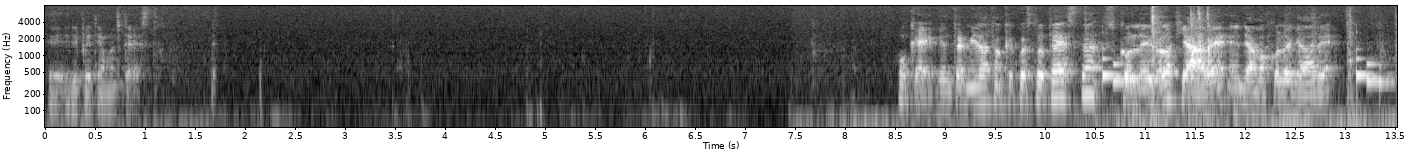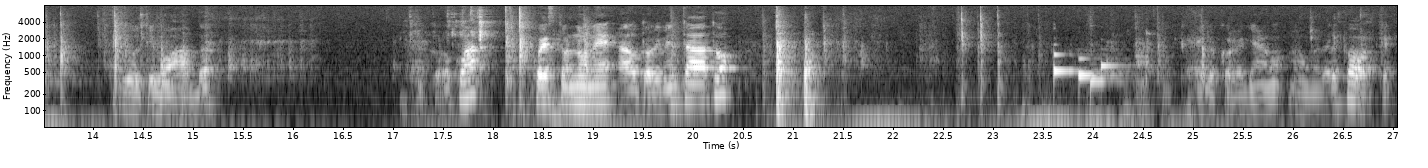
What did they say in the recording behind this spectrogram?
e ripetiamo il test. Ok abbiamo terminato anche questo test scollego la chiave e andiamo a collegare l'ultimo hub. Eccolo qua questo non è autoalimentato. Lo colleghiamo a una delle porte.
